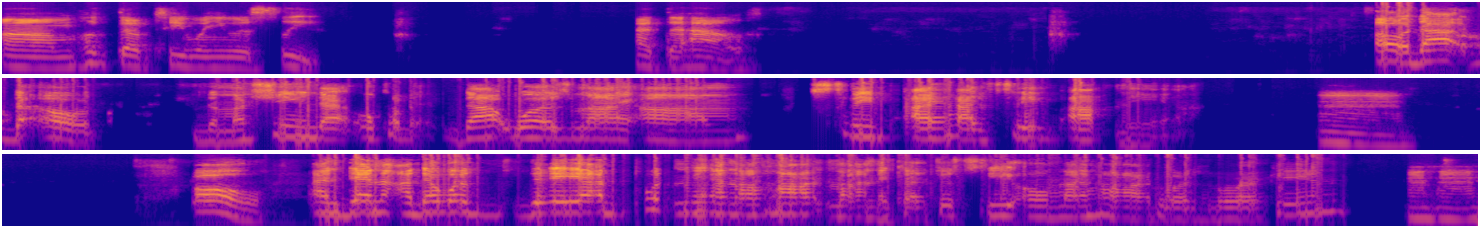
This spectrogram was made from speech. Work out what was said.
um hooked up to you when you were asleep at the house? Oh, that, that oh, the machine that opened that was my um sleep. I had sleep apnea. Mm. Oh, and then uh, there was they had put me on a heart monitor to see how my heart was working. hmm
